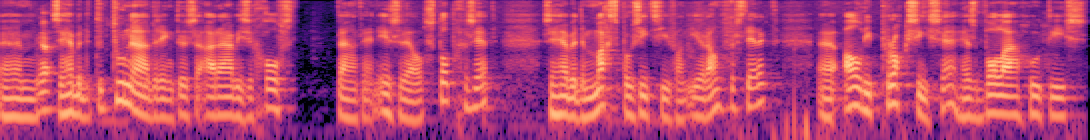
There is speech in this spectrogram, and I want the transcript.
Um, ja. Ze hebben de toenadering tussen Arabische golfstaten en Israël stopgezet. Ze hebben de machtspositie van Iran versterkt. al die proxies, hè, Hezbollah, Houthis,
